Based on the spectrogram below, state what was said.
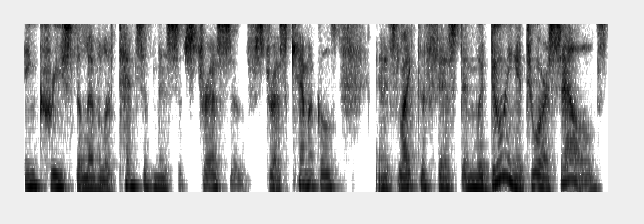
increase the level of tensiveness, of stress, of stress chemicals, and it's like the fist, and we're doing it to ourselves.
